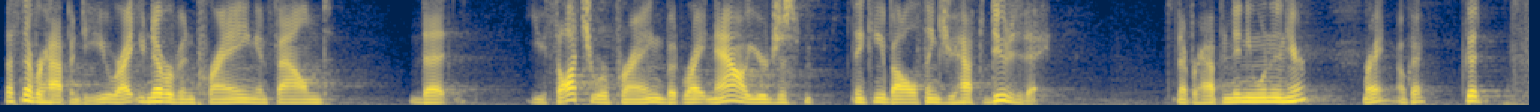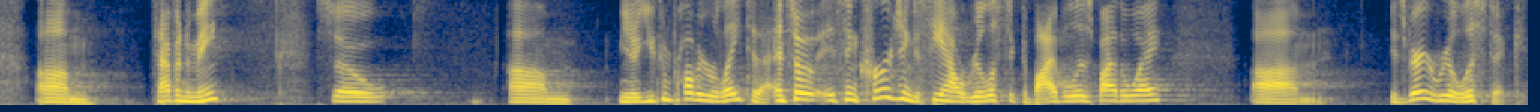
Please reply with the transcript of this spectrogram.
That's never happened to you, right? You've never been praying and found that you thought you were praying, but right now you're just thinking about all the things you have to do today. It's never happened to anyone in here, right? Okay, good. Um, it's happened to me. So, um, you know, you can probably relate to that. And so it's encouraging to see how realistic the Bible is, by the way. um, it's very realistic,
